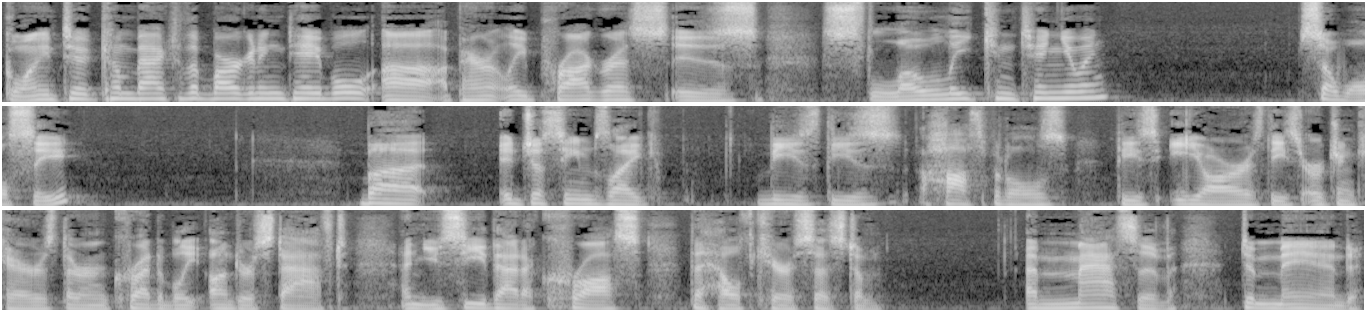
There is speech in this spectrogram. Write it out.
going to come back to the bargaining table. Uh, apparently, progress is slowly continuing. So we'll see. But it just seems like these these hospitals, these ERs, these urgent cares, they're incredibly understaffed, and you see that across the healthcare system. A massive demand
